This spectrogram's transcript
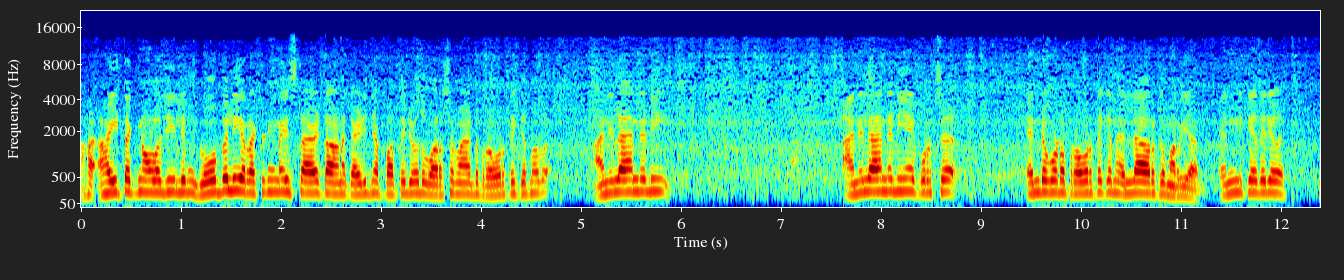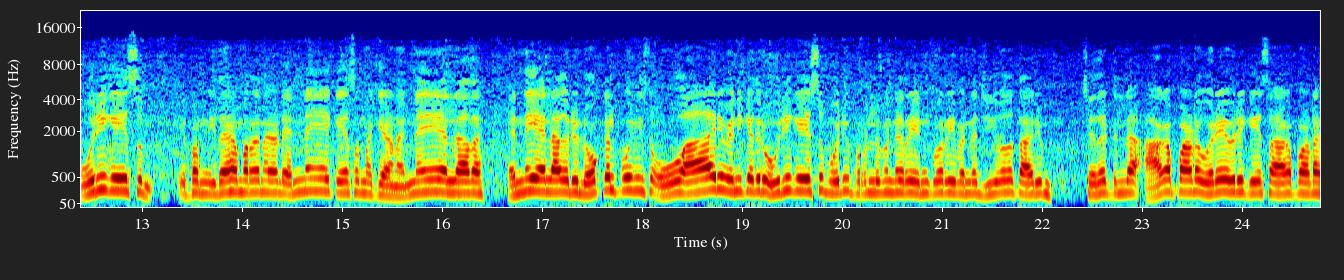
ഹ- ടെക്നോളജിയിലും ഗ്ലോബലി റെക്കഗ്നൈസ്ഡ് ആയിട്ടാണ് കഴിഞ്ഞ പത്തിരുപത് വർഷമായിട്ട് പ്രവർത്തിക്കുന്നത്. അനിൽ ആന്റണി അനിൽ ആന്റണിയെക്കുറിച്ച് എന്റെ കൂടെ പ്രവർത്തിക്കുന്ന എല്ലാവർക്കും അറിയാം. എനിക്കെതിരെ ഒരു കേസും ഇപ്പം ഇദ്ദേഹം പറയുന്ന എൻ ഐ എ കേസ് എന്നൊക്കെയാണ് എൻ ഐ എ അല്ലാതെ എൻ ഐ എ അല്ലാതെ ഒരു ലോക്കൽ പോലീസ് ഓ ആരും എനിക്കെതിരെ ഒരു കേസും ഒരു പ്രിലിമിനറി എൻക്വയറിയും എന്റെ ജീവിതത്തിൽ ആരും ചെയ്തിട്ടില്ല. ആകപ്പാടെ ഒരേ ഒരു കേസ് ആകപ്പാടെ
